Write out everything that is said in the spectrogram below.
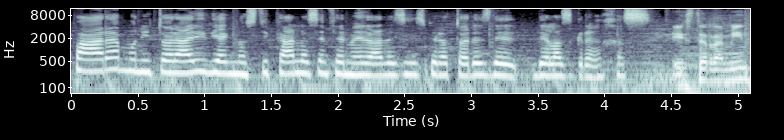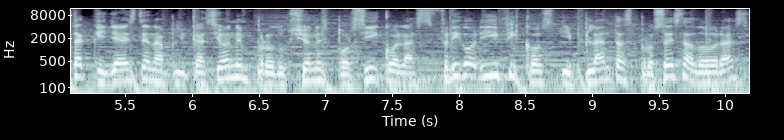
para monitorar y diagnosticar las enfermedades respiratorias de, de las granjas. Esta herramienta que ya está en aplicación en producciones porcícolas, frigoríficos y plantas procesadoras,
